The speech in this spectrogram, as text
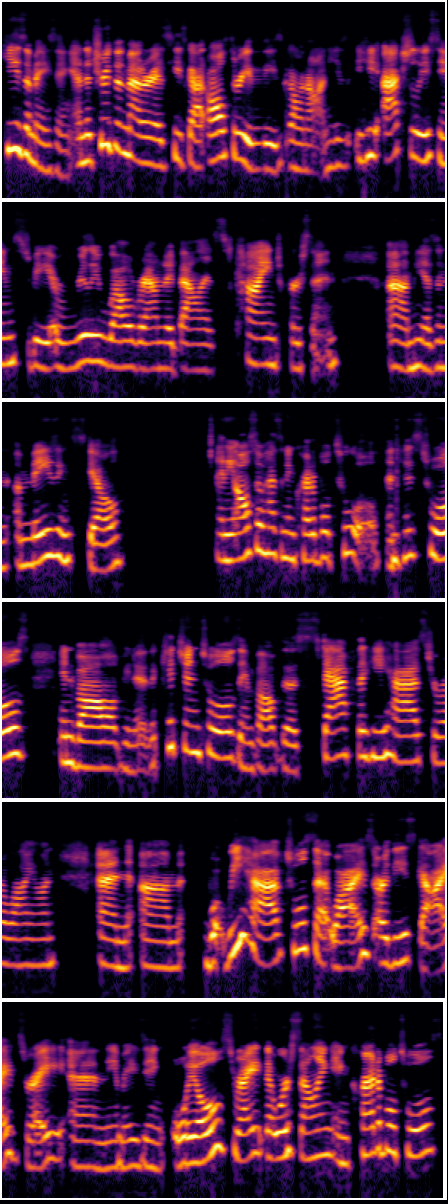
he's amazing. And the truth of the matter is he's got all three of these going on. He's he actually seems to be a really well-rounded, balanced, kind person. Um, he has an amazing skill and he also has an incredible tool and his tools involve you know the kitchen tools they involve the staff that he has to rely on. And um, what we have tool set wise are these guides right? And the amazing oils right that we're selling incredible tools.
